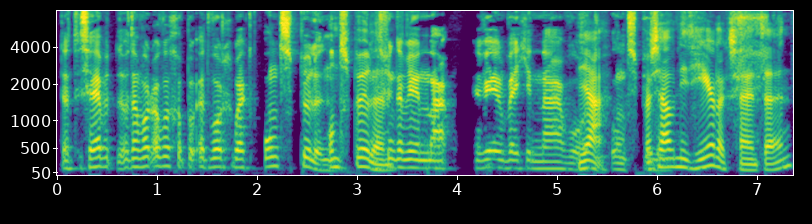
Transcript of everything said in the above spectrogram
Dat, ze hebben, dan wordt ook wel het woord gebruikt ontspullen. Ontspullen. Dat vind ik dan weer een, naar, weer een beetje een naar woord. Ja, maar ontspullen. zou het niet heerlijk zijn, Teun?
